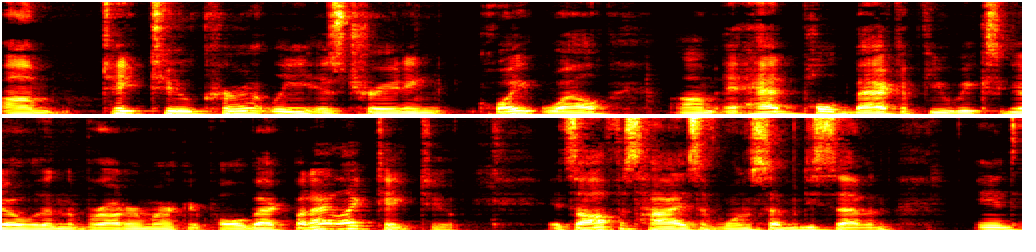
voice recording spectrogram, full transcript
Um, Take Two currently is trading quite well. Um, it had pulled back a few weeks ago within the broader market pullback, but I like Take Two. It's off its highs of 177. And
